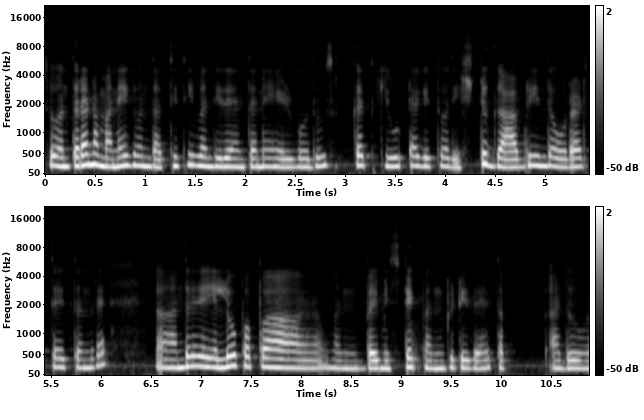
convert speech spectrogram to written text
ಸೊ, ಒಂಥರ ನಮ್ಮ ಮನೆಗೆ ಒಂದು ಅತಿಥಿ ಬಂದಿದೆ ಅಂತಲೇ ಹೇಳ್ಬೋದು. ಸಖತ್ ಕ್ಯೂಟಾಗಿತ್ತು ಅದು ಎಷ್ಟು ಗಾಬರಿಯಿಂದ ಓಡಾಡ್ತಾ ಇತ್ತಂದರೆ ಅಂದರೆ ಎಲ್ಲೋ ಪಾಪ ಒಂದು ಬೈ ಮಿಸ್ಟೇಕ್ ಬಂದುಬಿಟ್ಟಿದೆ. ತಪ್ಪು ಅದು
